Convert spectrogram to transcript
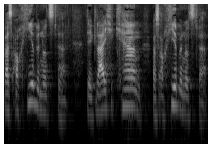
was auch hier benutzt wird, der gleiche Kern, was auch hier benutzt wird.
